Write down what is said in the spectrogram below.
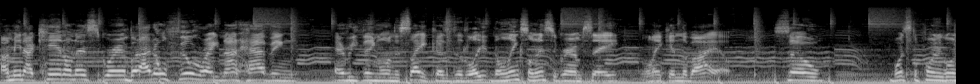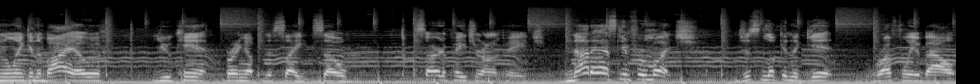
I mean, I can on Instagram, but I don't feel right not having everything on the site because the, the links on Instagram say link in the bio. So, what's the point of going to link in the bio if you can't bring up the site? So, start a Patreon page. Not asking for much, just looking to get roughly about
